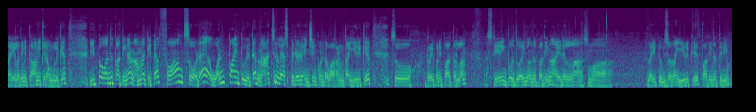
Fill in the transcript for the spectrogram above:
நான் எல்லாத்தையுமே காமிக்கிறேன் உங்களுக்கு. இப்போ வந்து பார்த்தீங்கன்னா நம்மக்கிட்ட ஃப்ராங்ஸோட one point two litre natural aspirated engine கொண்ட வாகனம் தான் இருக்குது ஸோ ட்ரைவ் பண்ணி பார்த்துடலாம். ஸ்டியரிங் பொறுத்த வரைக்கும் வந்து பார்த்திங்கன்னா ஐடல்லாம் சும்மா லைட் யூஸாக தான் இருக்குது பார்த்தீங்கன்னா தெரியும்.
